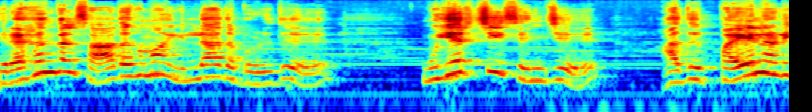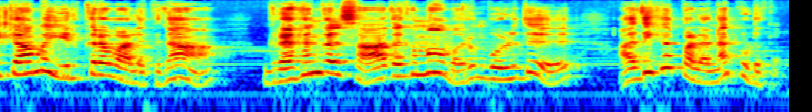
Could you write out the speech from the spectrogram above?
கிரகங்கள் சாதகமாக இல்லாத பொழுது முயற்சி செஞ்சு அது பயனளிக்காமல் இருக்கிறவாளுக்கு தான் கிரகங்கள் சாதகமாக வரும்பொழுது அதிக பலனை கொடுக்கும்.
